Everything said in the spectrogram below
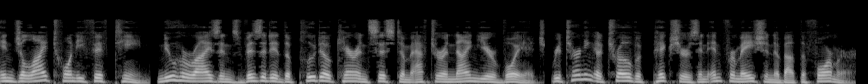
In July 2015, New Horizons visited the Pluto-Charon system after a nine-year voyage, returning a trove of pictures and information about the former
